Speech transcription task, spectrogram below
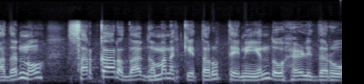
ಅದನ್ನು ಸರ್ಕಾರದ ಗಮನಕ್ಕೆ ತರುತ್ತೇನೆ ಎಂದು ಹೇಳಿದರು.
